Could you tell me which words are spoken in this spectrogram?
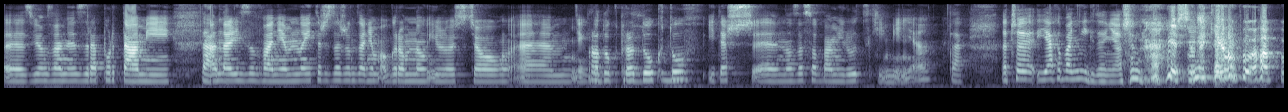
e, związany z raportami, Tak. analizowaniem, no i też zarządzaniem ogromną ilością jakby Produktów. produktów i też e, no, zasobami ludzkimi, nie? Tak. Znaczy, ja chyba nigdy nie osiągnęłam jeszcze takiego pułapu.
